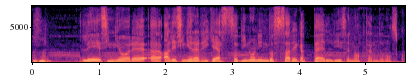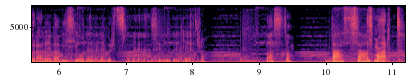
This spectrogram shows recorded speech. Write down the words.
Mhm. Le signore, eh, alle signore è richiesto di non indossare cappelli, se no tendono a oscurare la visione delle persone sedute dietro. Basta. Basta. Smart.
